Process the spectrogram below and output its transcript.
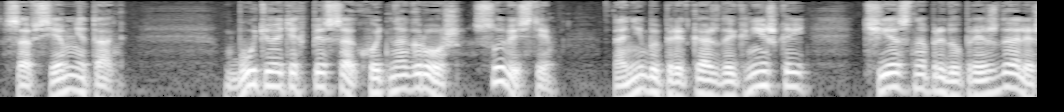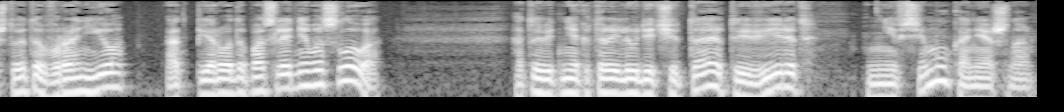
Совсем не так. Будь у этих писак хоть на грош совести, они бы перед каждой книжкой честно предупреждали, что это вранье от первого до последнего слова. А то ведь некоторые люди читают и верят, не всему, конечно,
